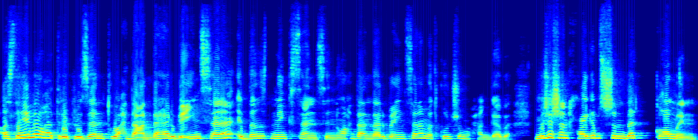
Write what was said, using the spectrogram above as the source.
أصل هي لو هت represent واحدة عندها 40 سنة it doesn't make sense إن واحدة عندها 40 سنة ما تكونش محجبة. مش عشان حاجة بس عشان ده common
